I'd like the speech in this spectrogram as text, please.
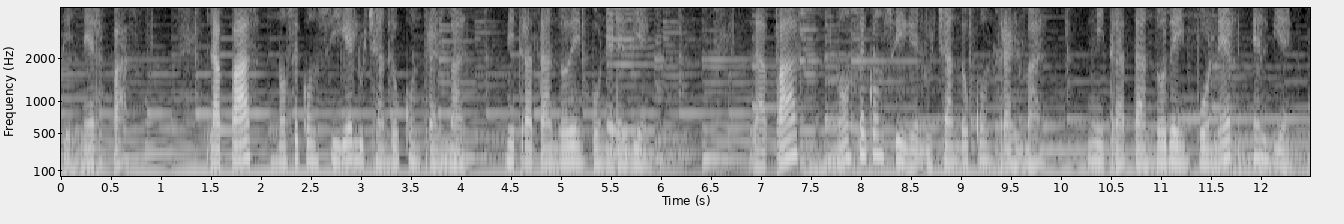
tener paz. La paz no se consigue luchando contra el mal, ni tratando de imponer el bien. La paz no se consigue luchando contra el mal, ni tratando de imponer el bien.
